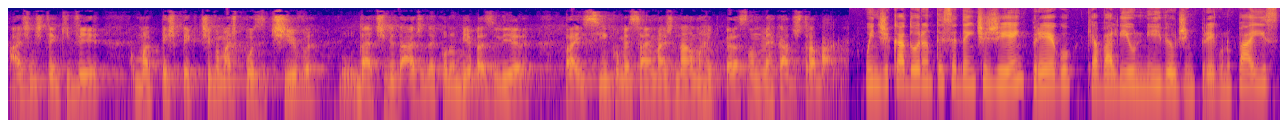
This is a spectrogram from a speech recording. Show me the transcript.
a gente tem que ver uma perspectiva mais positiva da atividade da economia brasileira, para aí sim começar a imaginar uma recuperação no mercado de trabalho. O indicador antecedente de emprego, que avalia o nível de emprego no país,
